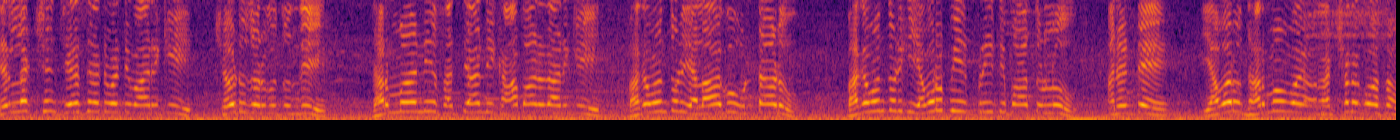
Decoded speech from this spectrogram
నిర్లక్ష్యం చేసినటువంటి వారికి చెడు జరుగుతుంది. ధర్మాన్ని సత్యాన్ని కాపాడడానికి భగవంతుడు ఎలాగూ ఉంటాడు. భగవంతుడికి ఎవరు ప్రీ- ప్రీతి పాత్రులు అని అంటే ఎవరు ధర్మం రక్షణ కోసం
